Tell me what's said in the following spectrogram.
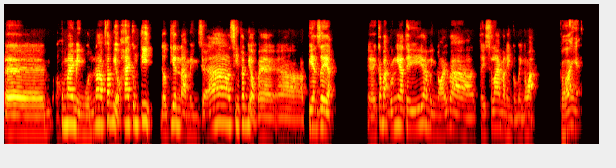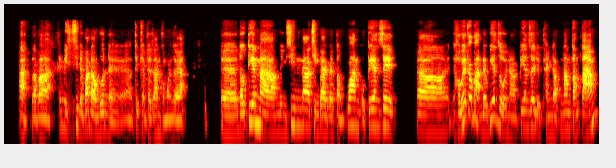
Ờ, hôm nay mình muốn à, phát biểu hai công ty. Đầu tiên là mình sẽ xin phát biểu về uh, PNJ ạ. Ờ, các bạn có nghe thấy mình nói và thấy slide màn hình của mình không ạ? Có anh ạ. À, dạ vâng ạ. Thế mình xin được bắt đầu luôn để uh, tiết kiệm thời gian của mọi người ạ. Ờ, đầu tiên là mình xin uh, trình bày về tổng quan của PNJ. À, hầu hết các bạn đều biết rồi là PNJ được thành lập năm 88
